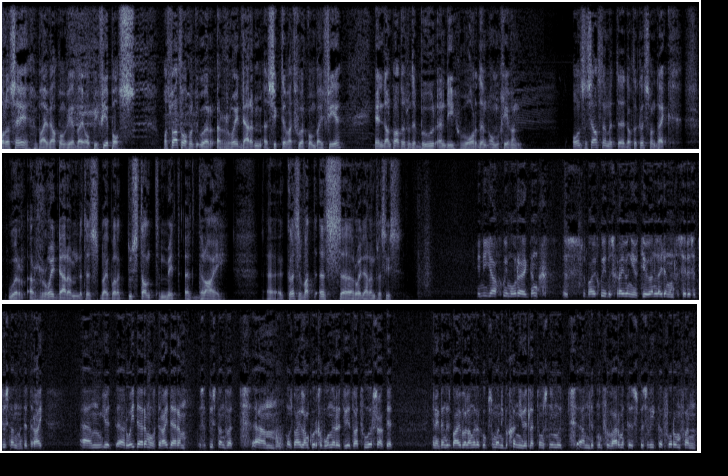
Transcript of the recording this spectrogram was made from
Môre sê baie welkom weer by op die veepos. Ons praat vanoggend oor 'n rooi darm, 'n siekte wat voorkom by vee en dan praat ons met 'n boer in die Worden omgewing. Ons gesels nou met uh, eh, Dr. Chris van Dijk oor 'n rooi darm. Dit is blykbaar 'n toestand met 'n draai. Uh Chris, wat is uh, rooi darm presies? En ja, goeiemôre. Ek dink dis 'n baie goeie beskrywing hier, jou inleiding om te sê dis 'n toestand met 'n draai. Ehm um, jy weet 'n rooi darm of draai darm is 'n toestand wat ehm um, ons baie lank oor gewonder het, weet wat veroorsaak dit. En ek dink dit is baie belangrik ook sommer aan die begin, jy weet dat ons nie moet ehm um, dit moet verwar met 'n spesifieke vorm van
